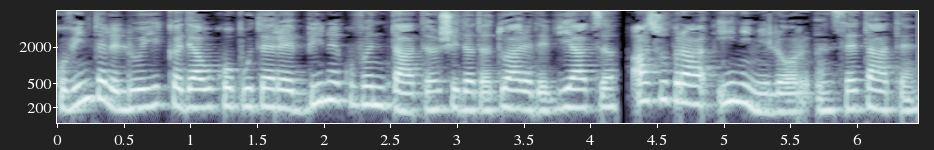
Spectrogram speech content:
Cuvintele lui cădeau cu o putere binecuvântată și dătătoare de viață asupra inimilor însetate.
